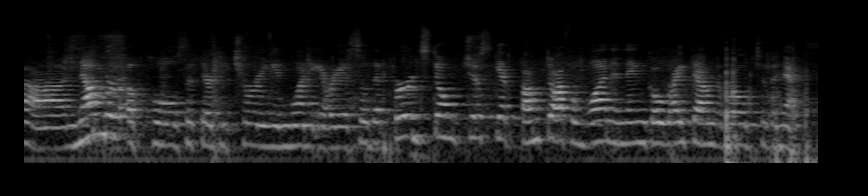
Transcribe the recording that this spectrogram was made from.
uh, number of poles that they're deterring in one area so that birds don't just get bumped off of one and then go right down the road to the next.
